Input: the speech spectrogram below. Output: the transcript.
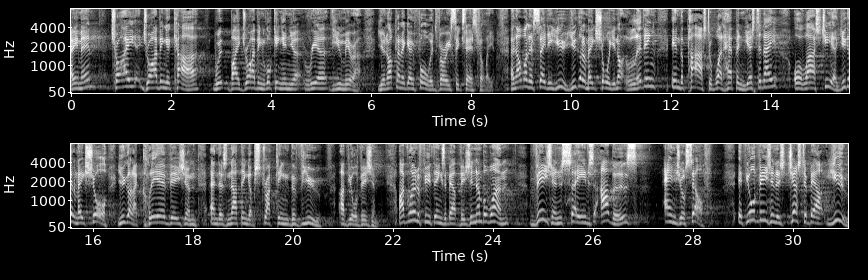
Amen. Try driving a car by driving looking in your rear view mirror. You're not going to go forwards very successfully. And I want to say to you, you got to make sure you're not living in the past of what happened yesterday or last year. You got to make sure you got a clear vision and there's nothing obstructing the view of your vision. I've learned a few things about vision. Number one, vision saves others and yourself. If your vision is just about you,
